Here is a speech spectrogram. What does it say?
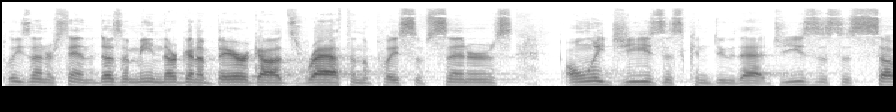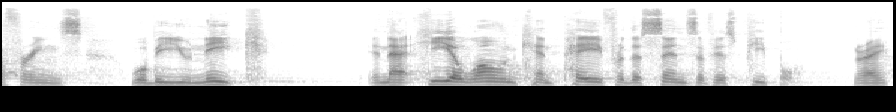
please understand, that doesn't mean they're going to bear God's wrath in the place of sinners. Only Jesus can do that. Jesus' sufferings will be unique in that he alone can pay for the sins of his people, right?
